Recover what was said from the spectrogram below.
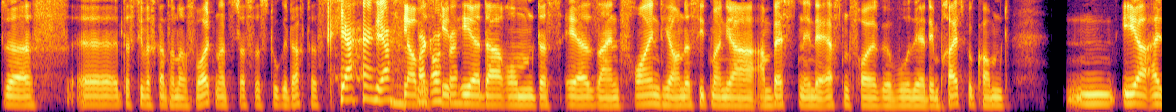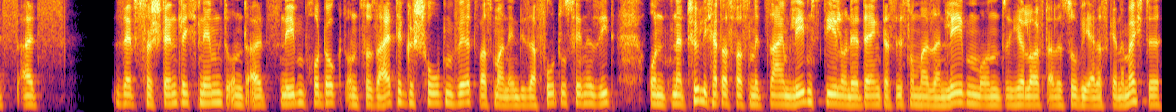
dass, äh, dass die was ganz anderes wollten, als das, was du gedacht hast. Ja, ja. Ich glaube, es geht sein. eher darum, dass er seinen Freund, ja, und das sieht man ja am besten in der ersten Folge, wo der den Preis bekommt, eher als, als selbstverständlich nimmt und als Nebenprodukt und zur Seite geschoben wird, was man in dieser Fotoszene sieht. Und natürlich hat das was mit seinem Lebensstil und er denkt, das ist nun mal sein Leben und hier läuft alles so, wie er das gerne möchte.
